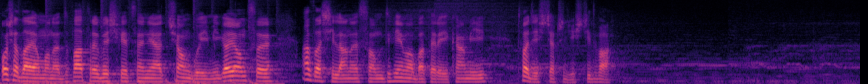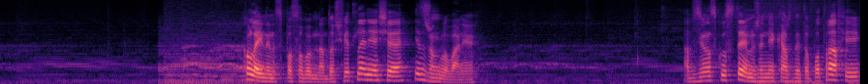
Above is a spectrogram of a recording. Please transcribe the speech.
Posiadają one dwa tryby świecenia, ciągły i migający, a zasilane są dwiema bateryjkami 2032. Kolejnym sposobem na doświetlenie się jest żonglowanie. A w związku z tym, że nie każdy to potrafi,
